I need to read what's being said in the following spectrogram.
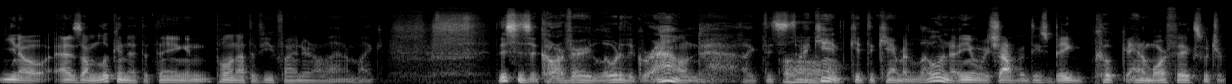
you know as i'm looking at the thing and pulling out the viewfinder and all that i'm like this is a car very low to the ground. Like this, I Oh. can't get the camera low enough. You know, we shot with these big Cooke anamorphics, which are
